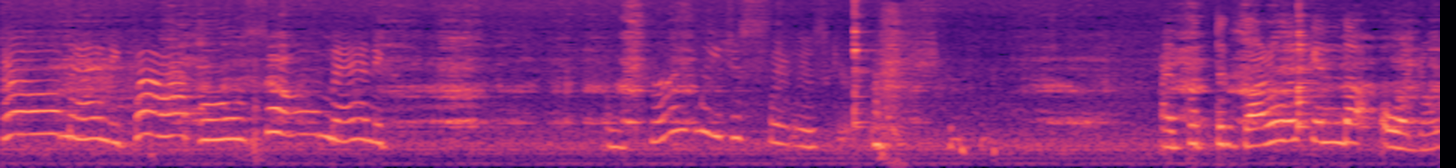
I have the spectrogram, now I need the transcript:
So many bubbles, so many. I'm slightly, just slightly scared. I put the garlic in the oil.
